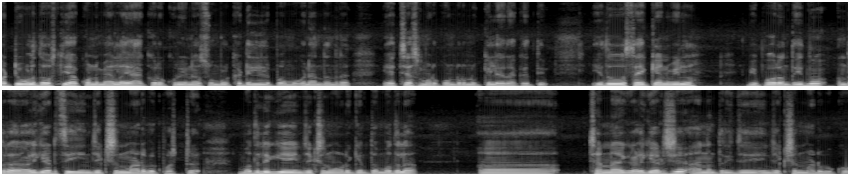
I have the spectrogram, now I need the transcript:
ಹೊಟ್ಟೆ ಉಳ್ದ ಔಷಧಿ ಹಾಕೊಂಡ ಮೇಲೆ ಯಾಕೋ ಕುರಿನ ಸುಂಬಳು ಕಡಿಲಿಲ್ಲಪ್ಪ ಮಗನ ಅಂತಂದ್ರೆ ಎಚ್ ಎಸ್ ಮಾಡ್ಕೊಂಡ್ರು ಕ್ಲಿಯರ್ ಆಕತಿ. ಇದು ಸೆಕೆಂಡ್ ವಿಲ್ ಬಿಫೋರ್ ಅಂತ. ಇದು ಅಂದ್ರೆ ಅಳಿಗಾಡಿಸಿ ಇಂಜೆಕ್ಷನ್ ಮಾಡ್ಬೇಕು ಫಸ್ಟ್ ಮೊದಲಿಗೆ ಇಂಜೆಕ್ಷನ್ ಮಾಡೋಕ್ಕಿಂತ ಮೊದಲ ಚೆನ್ನಾಗಿ ಅಳಿಗಾಡಿಸಿ ಆನಂತರ ಇಂಜ ಇಂಜೆಕ್ಷನ್ ಮಾಡಬೇಕು.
